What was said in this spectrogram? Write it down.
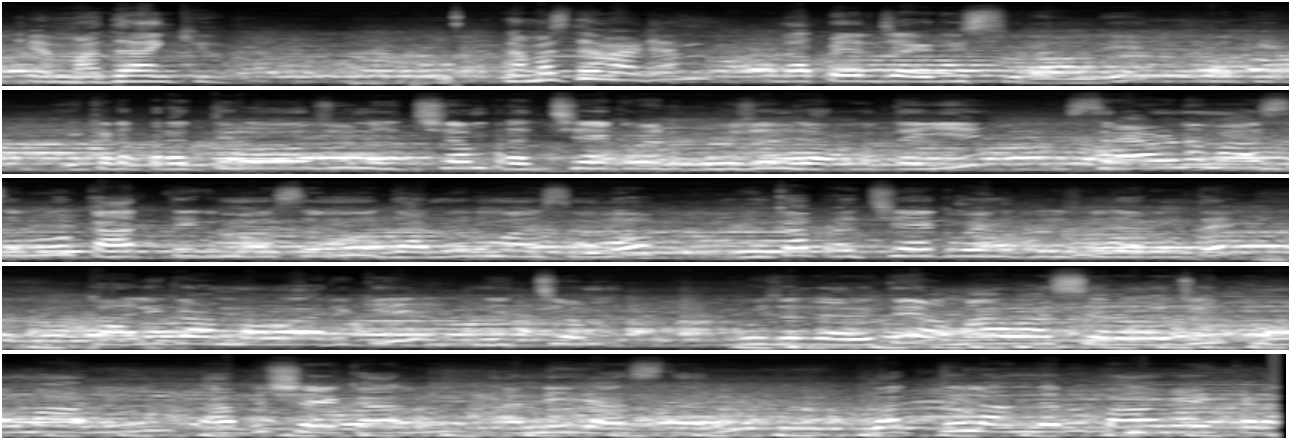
ఓకే అమ్మా థ్యాంక్ యూ నమస్తే మేడం. నా పేరు జగదీశ్వర అండి. ఓకే. ఇక్కడ ప్రతిరోజు నిత్యం ప్రత్యేకమైన పూజలు జరుగుతాయి. శ్రావణ మాసము కార్తీక మాసము ధనుర్మాసంలో ఇంకా ప్రత్యేకమైన పూజలు జరుగుతాయి. కాళికా అమ్మవారికి నిత్యం పూజలు జరుగుతాయి. అమావాస్య రోజు హోమాలు అభిషేకాలు అన్నీ చేస్తారు. భక్తులందరూ బాగా ఇక్కడ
